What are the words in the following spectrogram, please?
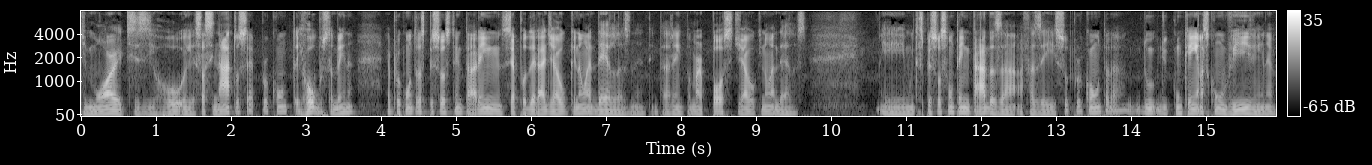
de mortes e, e, assassinatos é por conta e roubos também, né? É por conta das pessoas tentarem se apoderar de algo que não é delas, né? Tentarem tomar posse de algo que não é delas. E muitas pessoas são tentadas a, a fazer isso por conta da, do, de com quem elas convivem, né?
